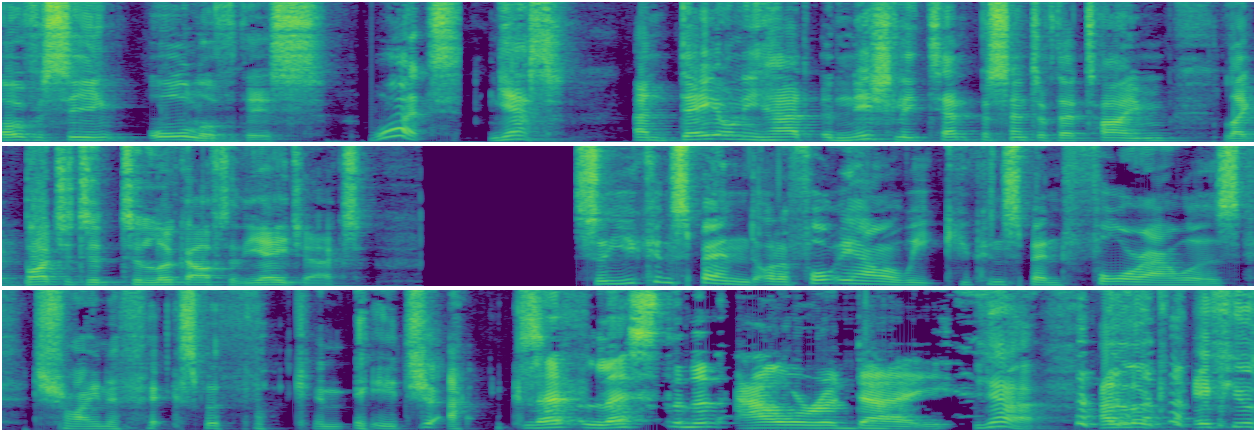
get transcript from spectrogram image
overseeing all of this. what? Yes. And they only had initially 10% of their time, like, budgeted to look after the Ajax. So you can spend on a forty-hour week. You can spend four hours trying to fix the fucking Ajax. Le- less than an hour a day. Yeah, and look, if you,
